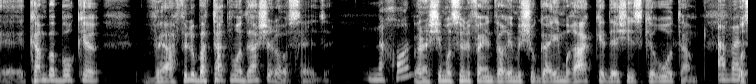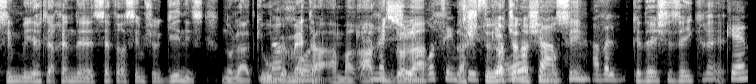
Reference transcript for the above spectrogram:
אה, קם בבוקר, ואפילו בתת מודע שלו עושה את זה. נכון? ואנשים עושים לפעמים דברים משוגעים רק כדי שיזכרו אותם. אבל- עושים, יש לכן אה, ספר השיאים של גיניס נולד, כי הוא נכון. באמת המראה הכי גדולה לשטויות שאנשים אותם, עושים, אבל- כדי שזה יקרה. כן,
